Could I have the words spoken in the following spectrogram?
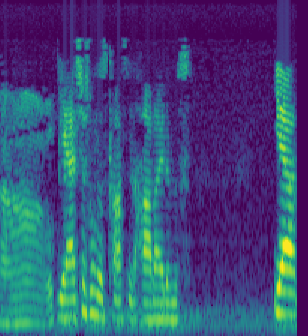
Oh, okay. Yeah, it's just one of those constant hot items. Yeah,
